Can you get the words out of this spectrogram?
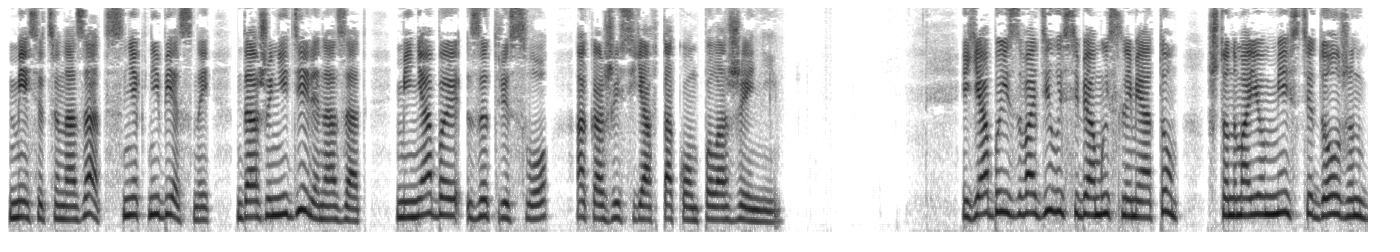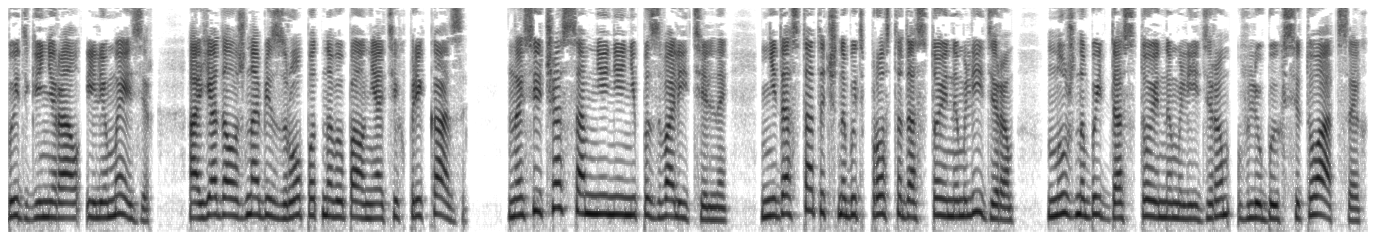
Месяцы назад, снег небесный, даже недели назад, меня бы затрясло, окажись я в таком положении я бы изводила себя мыслями о том, что на моем месте должен быть генерал или мейзер, а я должна безропотно выполнять их приказы. Но сейчас сомнения непозволительны. Недостаточно быть просто достойным лидером, нужно быть достойным лидером в любых ситуациях,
